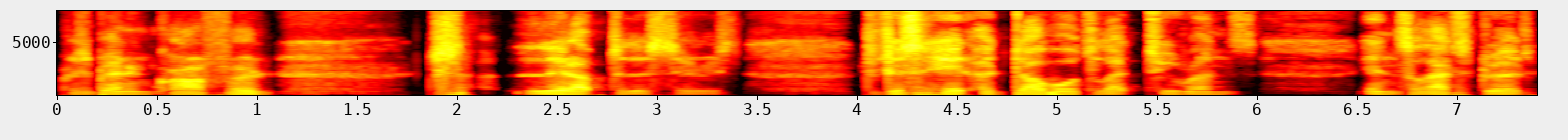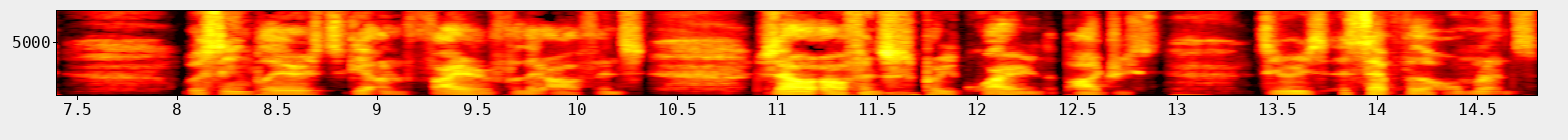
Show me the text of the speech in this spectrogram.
because Brandon Crawford just lit up to the series to just hit a double to let two runs in. So that's good. We're seeing players to get on fire for their offense because our offense was pretty quiet in the Padres series except for the home runs.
